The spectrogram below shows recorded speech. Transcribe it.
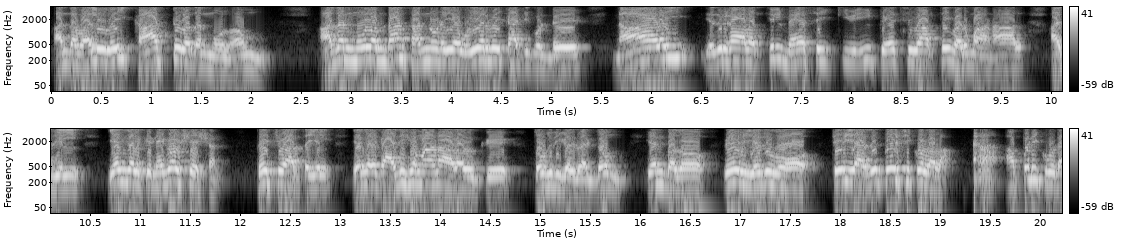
அந்த வலுவை காட்டுவதன் மூலம். அதன் மூலம்தான் தன்னுடைய உயர்வை காட்டிக்கொண்டு நாளை எதிர்காலத்தில் மேசைக்கு பேச்சுவார்த்தை வருமானால் அதில் எங்களுக்கு நெகோசியேஷன் பேச்சுவார்த்தையில் எங்களுக்கு அதிகமான அளவுக்கு தொகுதிகள் வேண்டும் என்பதோ வேறு எதுவோ தெரியாது பேசிக்கொள்ளலாம். அப்படி கூட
